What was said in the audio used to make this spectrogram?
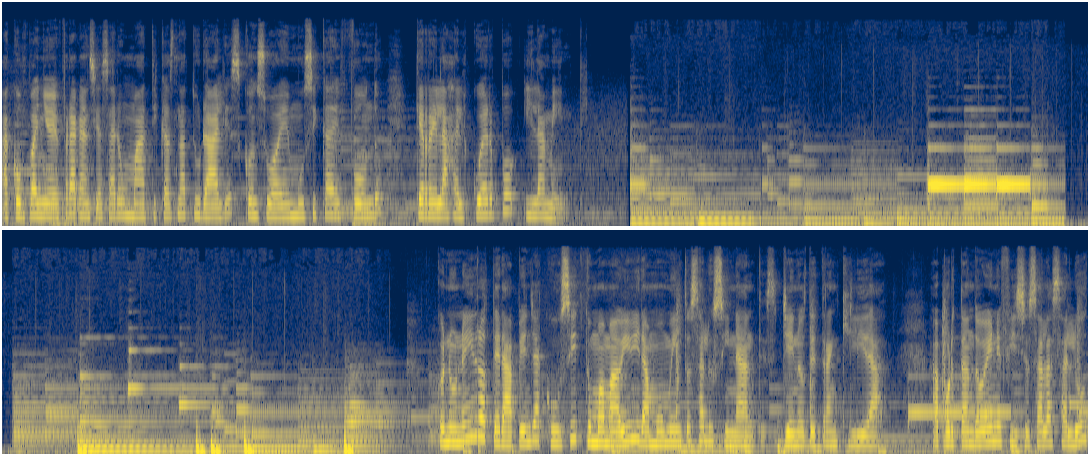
acompañado de fragancias aromáticas naturales con suave música de fondo que relaja el cuerpo y la mente. Con una hidroterapia en jacuzzi, tu mamá vivirá momentos alucinantes, llenos de tranquilidad, aportando beneficios a la salud,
